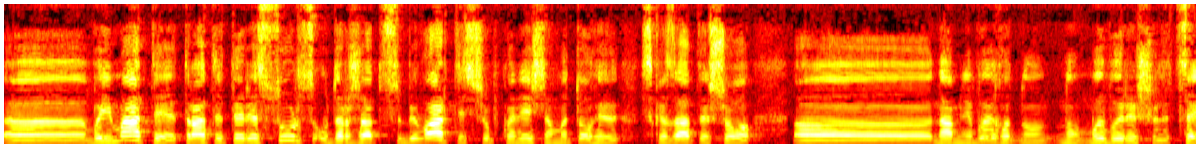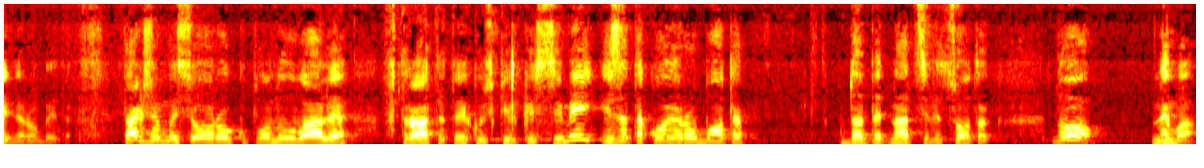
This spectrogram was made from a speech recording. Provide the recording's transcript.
е, виймати, тратити ресурс, удержати собі вартість, щоб в конечному ітогі сказати, що е, нам не вигодно, ну ми вирішили це не робити. Також ми цього року планували втратити якусь кількість сімей із-за такої роботи до 15%. Ну, нема.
